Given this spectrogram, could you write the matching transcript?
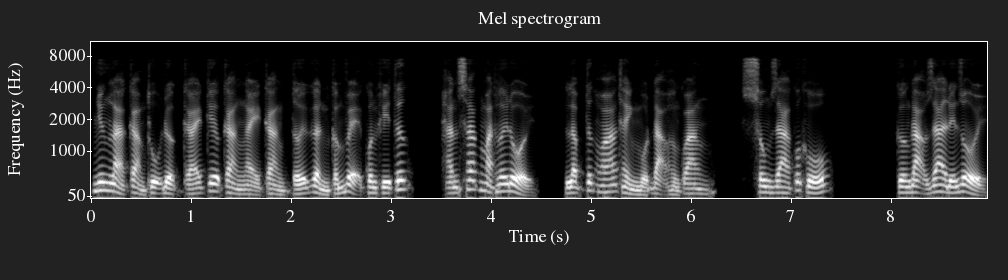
Nhưng là cảm thụ được cái kia càng ngày càng tới gần cấm vệ quân khí tức, hắn sắc mặt hơi đổi, lập tức hóa thành một đạo hồng quang, xông ra quốc khố. Cường đạo ra đến rồi.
